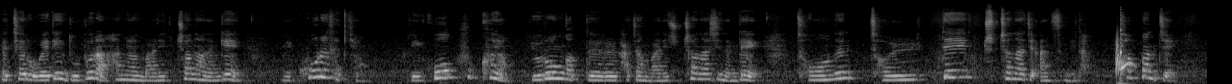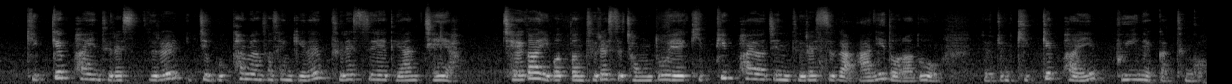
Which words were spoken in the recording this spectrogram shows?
대체로 웨딩 누브라 하면 많이 추천하는 게 코르셋형 그리고 후크형 이런 것들을 가장 많이 추천하시는데 저는 절대 추천하지 않습니다. 첫 번째, 깊게 파인 드레스들을 입지 못하면서 생기는 드레스에 대한 제약. 제가 입었던 드레스 정도의 깊이 파여진 드레스가 아니더라도 좀 깊게 파인 브이넥 같은 거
